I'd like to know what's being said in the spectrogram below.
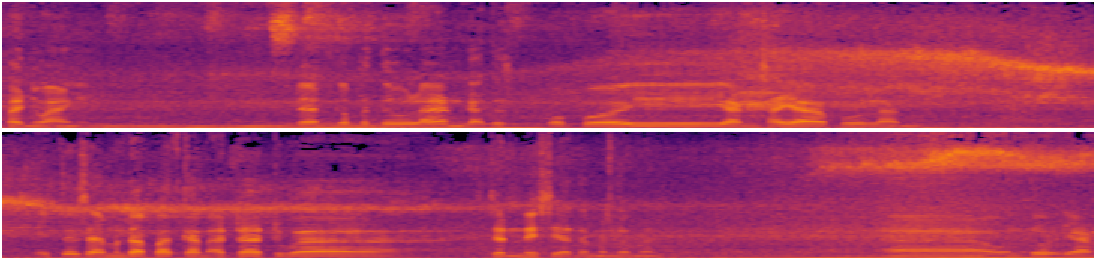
Banyuwangi. Dan kebetulan kaktus koboi yang saya bolang itu saya mendapatkan ada dua jenis ya teman-teman. Nah, untuk yang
